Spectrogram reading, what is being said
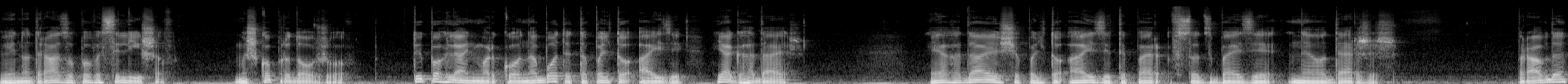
Він одразу повеселішав. Мишко продовжував. Ти поглянь, Марко, на боти та пальто Айзі, як гадаєш? Я гадаю, що пальто Айзі тепер в соцбезі не одержиш. Правда?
